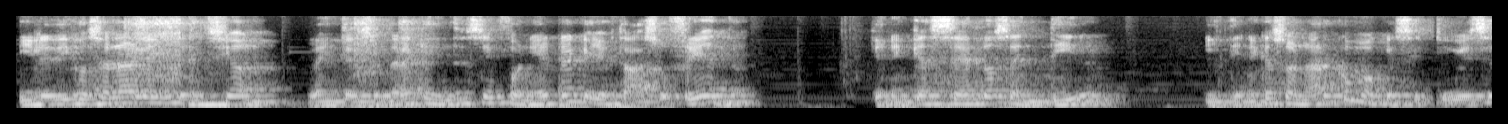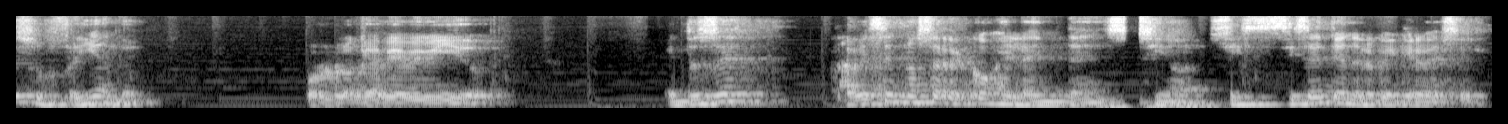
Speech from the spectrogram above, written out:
y le dijo, esa no era la intención. La intención de la quinta sinfonía era que yo estaba sufriendo. Tienen que hacerlo sentir y tiene que sonar como que si estuviese sufriendo por lo que había vivido. Entonces, a veces no se recoge la intención. Sí, sí se entiende lo que quiero decir.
